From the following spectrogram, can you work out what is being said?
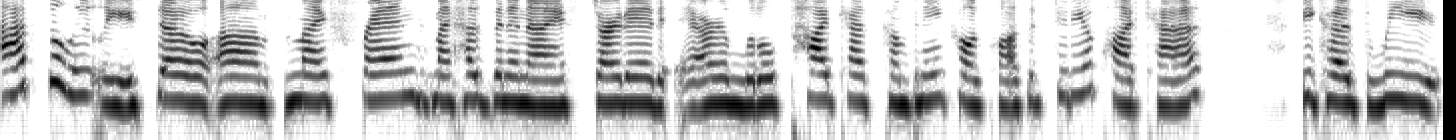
Absolutely. So, um, my friend, my husband, and I started our little podcast company called Closet Studio Podcasts because we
